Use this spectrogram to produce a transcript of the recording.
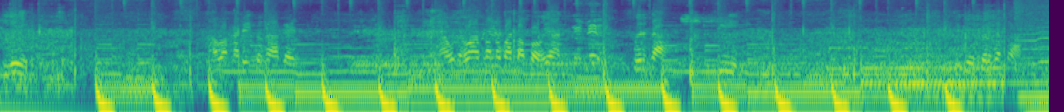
Sige. Hawak ka dito sa akin. Haw- Hawakan mo ba? Yan. Pwersa. Ka.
